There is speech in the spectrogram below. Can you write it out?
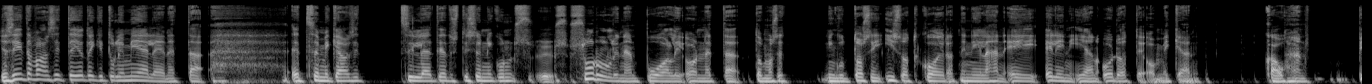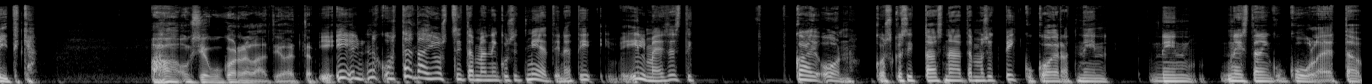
Ja siitä vaan sitten jotenkin tuli mieleen, että, että se mikä on sitten silleen tietysti se niin kuin su- surullinen puoli on, että tuommoiset niin kuin tosi isot koirat, niin niillähän ei eliniän odote ole mikään kauhean pitkä. Aha, onko joku korrelaatio, että I- no, tätä just sitä mä niin kuin sit mietin, että ilmeisesti kai on, koska sitten taas nämä tämmöiset pikkukoirat, niin, niin niistä niin kuin kuulee, että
